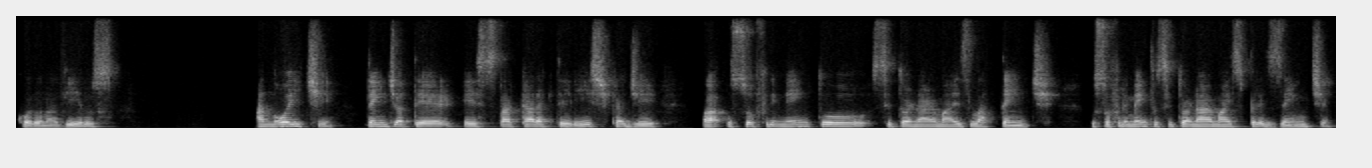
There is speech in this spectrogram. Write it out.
coronavírus. A noite tende a ter esta característica de o sofrimento se tornar mais latente, o sofrimento se tornar mais presente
